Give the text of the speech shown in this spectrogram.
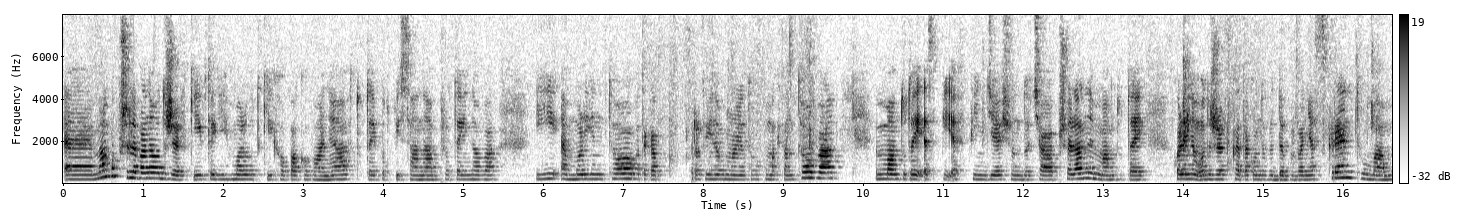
E, mam poprzylewane odżywki w takich malutkich opakowaniach. Tutaj podpisana proteinowa i emolientowa, taka proteinowo-emolientowo-humektantowa. Mam tutaj SPF 50 do ciała przelany. Mam tutaj kolejną odżywkę taką do wydobywania skrętu. Mam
